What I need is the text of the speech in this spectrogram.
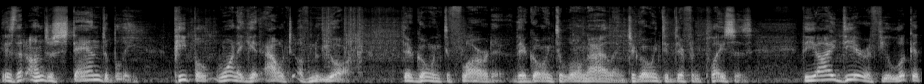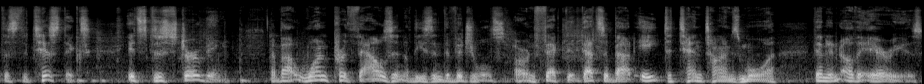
is that understandably, people want to get out of New York. They're going to Florida, they're going to Long Island, they're going to different places. The idea, if you look at the statistics, it's disturbing. About one per thousand of these individuals are infected. That's about eight to 10 times more than in other areas,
